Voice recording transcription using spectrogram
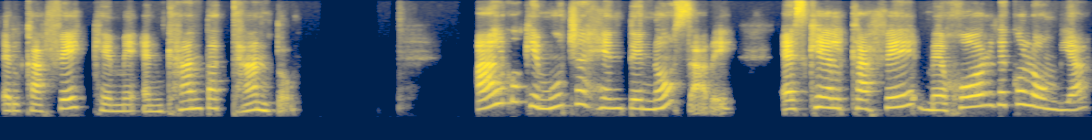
el café que me encanta tanto. Algo que mucha gente no sabe es que el café mejor de Colombia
